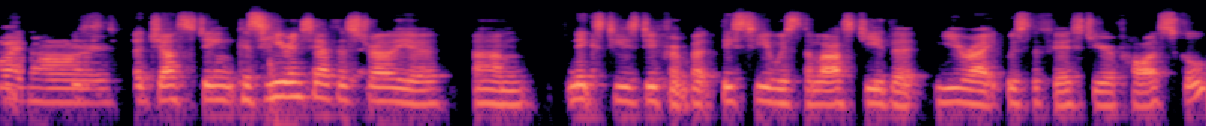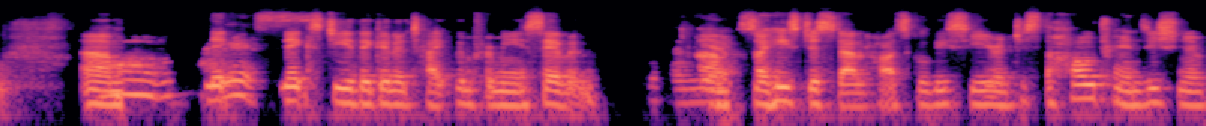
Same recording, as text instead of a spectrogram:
I know. just adjusting. Because here in South Australia, um, next year's different, but this year was the last year that year eight was the first year of high school. Um, oh, ne- yes. Next year, they're going to take them from year seven. And Um, yeah. so he's just started high school this year, and just the whole transition of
